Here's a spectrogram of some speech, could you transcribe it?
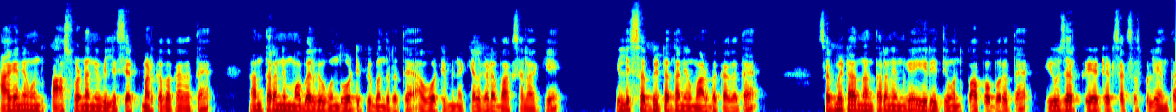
ಹಾಗೆಯೇ ಒಂದು ಪಾಸ್ವರ್ಡ್ನ ನೀವು ಇಲ್ಲಿ ಸೆಟ್ ಮಾಡ್ಕೋಬೇಕಾಗತ್ತೆ. ನಂತರ ನಿಮ್ಮ ಮೊಬೈಲ್ಗೆ ಒಂದು ಒ ಟಿ ಪಿ ಬಂದಿರುತ್ತೆ. ಆ ಒ ಟಿ ಪಿನ ಕೆಳಗಡೆ ಬಾಕ್ಸಲ್ಲಿ ಹಾಕಿ. ಇಲ್ಲಿ ಸಬ್ಮಿಟ್ ಅಂತ ನೀವು ಮಾಡಬೇಕಾಗತ್ತೆ. ಸಬ್ಮಿಟ್ ಆದ ನಂತರ ನಿಮಗೆ ಈ ರೀತಿ ಒಂದು ಪಾಪ ಬರುತ್ತೆ. ಯೂಸರ್ ಕ್ರಿಯೇಟೆಡ್ ಸಕ್ಸಸ್ಫುಲಿ ಅಂತ.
